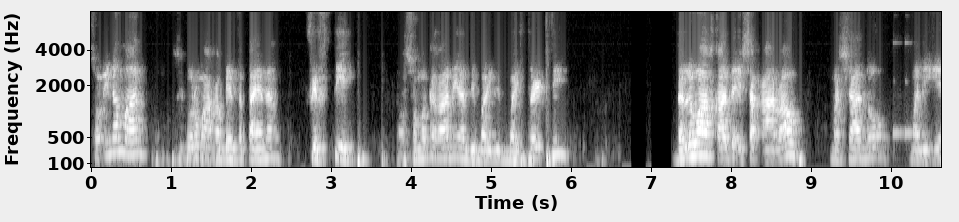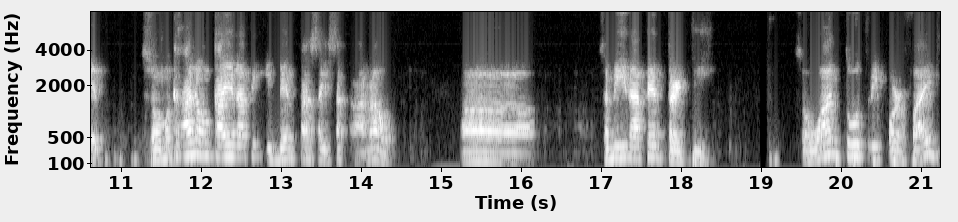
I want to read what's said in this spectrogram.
So in a month, siguro makakabenta tayo ng 50. So magkakano yan divided by 30? Dalawa kada isang araw, masyadong maliit. So magkakano ang kaya nating ibenta sa isang araw? Uh, sabihin natin 30. So 1, 2, 3, 4, 5.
